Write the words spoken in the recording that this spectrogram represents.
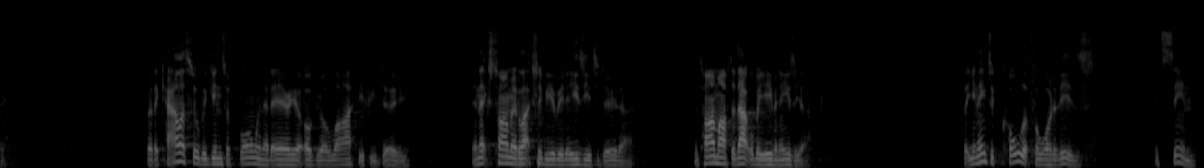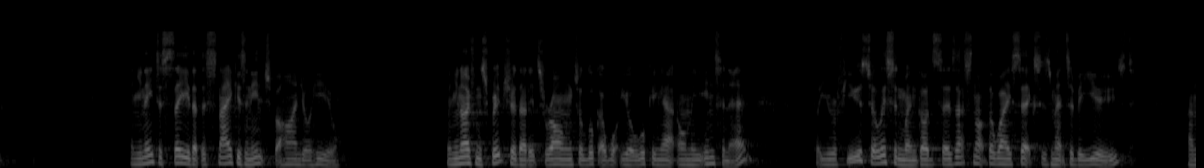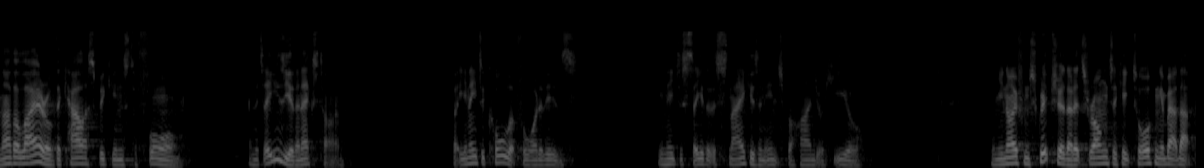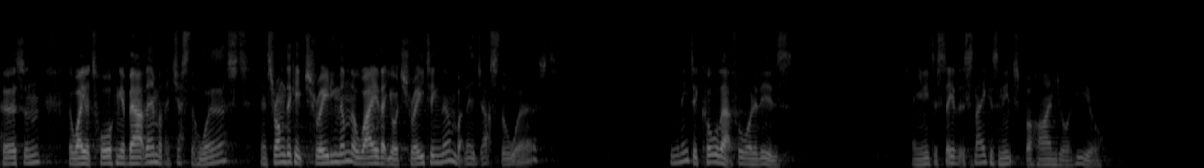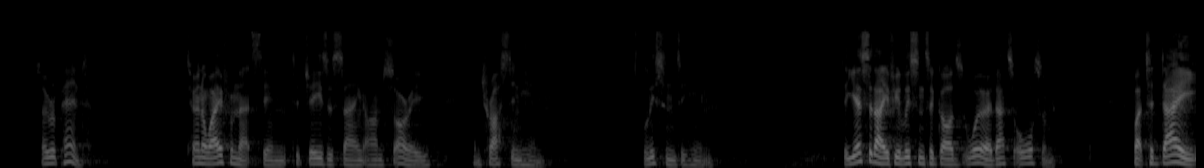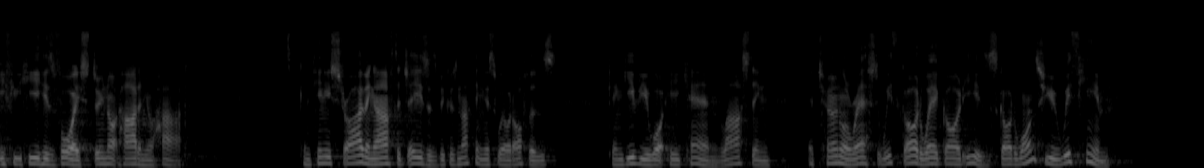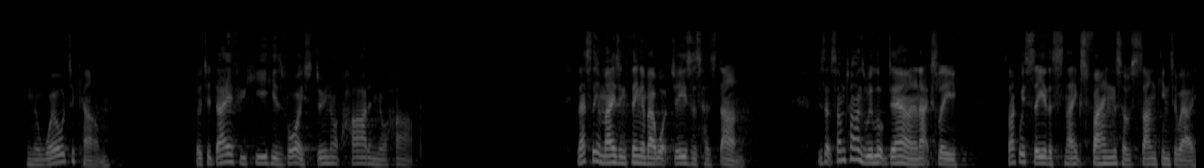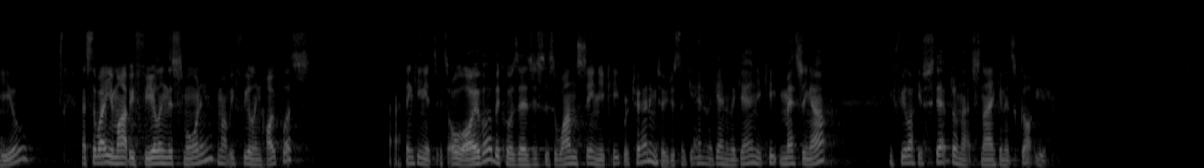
But a callus will begin to form in that area of your life if you do. The next time it'll actually be a bit easier to do that. The time after that will be even easier. But you need to call it for what it is it's sin. And you need to see that the snake is an inch behind your heel. And you know from Scripture that it's wrong to look at what you're looking at on the internet, but you refuse to listen when God says that's not the way sex is meant to be used, another layer of the callus begins to form. And it's easier the next time. But you need to call it for what it is. You need to see that the snake is an inch behind your heel. And you know from Scripture that it's wrong to keep talking about that person the way you're talking about them, but they're just the worst. And it's wrong to keep treating them the way that you're treating them, but they're just the worst. you need to call that for what it is. And you need to see that the snake is an inch behind your heel. So repent. Turn away from that sin to Jesus saying, I'm sorry, and trust in Him. Listen to Him. So, yesterday, if you listened to God's word, that's awesome. But today, if you hear his voice, do not harden your heart. Continue striving after Jesus because nothing this world offers can give you what he can lasting, eternal rest with God where God is. God wants you with him in the world to come. So, today, if you hear his voice, do not harden your heart. That's the amazing thing about what Jesus has done is that sometimes we look down and actually, it's like we see the snake's fangs have sunk into our heel. That's the way you might be feeling this morning. You might be feeling hopeless, uh, thinking it's, it's all over because there's just this one sin you keep returning to just again and again and again. You keep messing up. You feel like you've stepped on that snake and it's got you.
